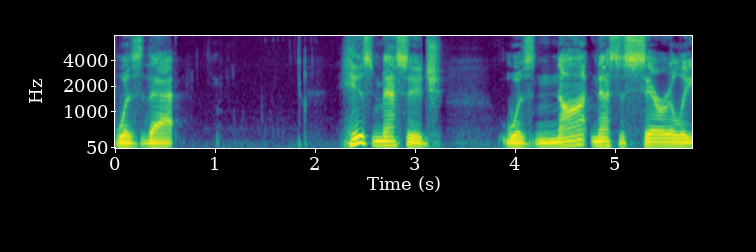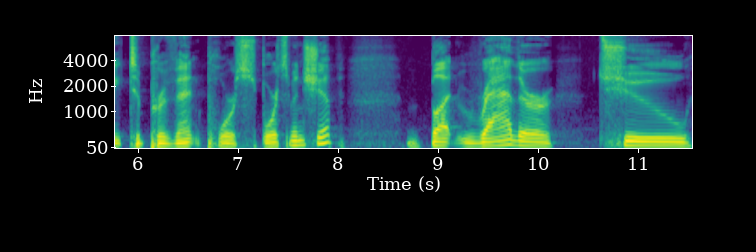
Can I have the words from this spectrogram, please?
was that his message was not necessarily to prevent poor sportsmanship, but rather to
